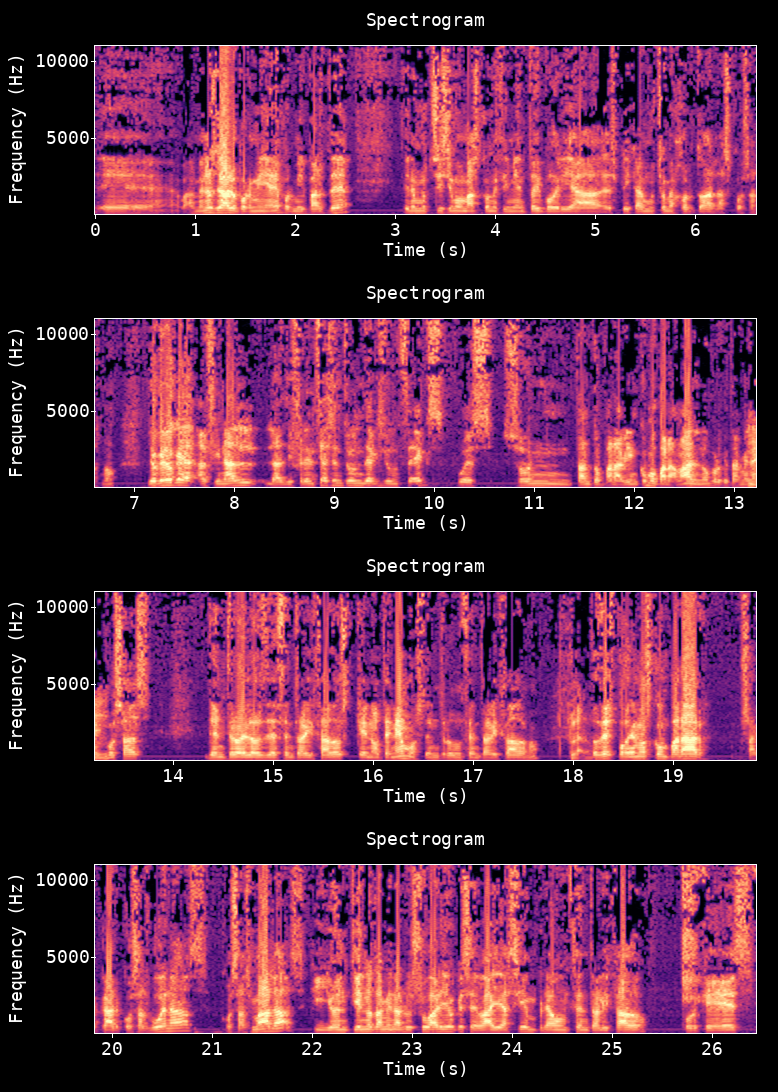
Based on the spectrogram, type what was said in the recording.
eh, al menos yo hablo por mí, eh, por mi parte, tiene muchísimo más conocimiento y podría explicar mucho mejor todas las cosas, ¿no? Yo creo que al final las diferencias entre un DEX y un CEX, pues son tanto para bien como para mal, ¿no? Porque también hay cosas dentro de los descentralizados que no tenemos dentro de un centralizado, ¿no? Claro. Entonces podemos comparar, sacar cosas buenas, cosas malas, y yo entiendo también al usuario que se vaya siempre a un centralizado porque es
